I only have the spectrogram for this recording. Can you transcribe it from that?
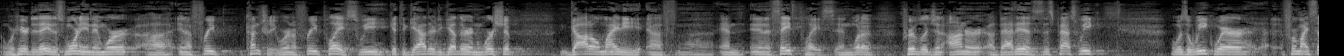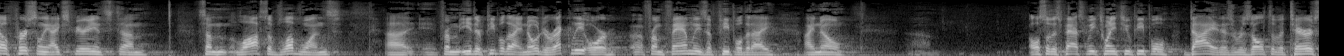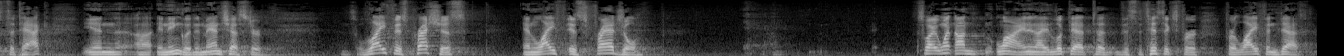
We're here today, this morning, and we're uh, in a free country. We're in a free place. We get to gather together and worship God Almighty uh, uh, and in a safe place. And what a privilege and honor uh, that is. This past week was a week where, uh, for myself personally, I experienced um, some loss of loved ones. Uh, from either people that I know directly or from families of people that I, I know. Also, this past week, 22 people died as a result of a terrorist attack in, uh, in England, in Manchester. So life is precious and life is fragile. So I went online and I looked at uh, the statistics for, for life and death.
